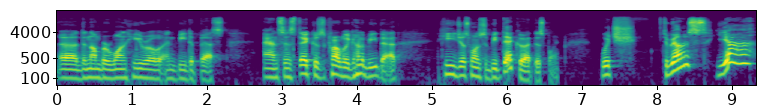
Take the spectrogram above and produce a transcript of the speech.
uh, the number one hero and be the best. And since Deku's probably gonna be that, he just wants to be Deku at this point. Which, to be honest, yeah,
